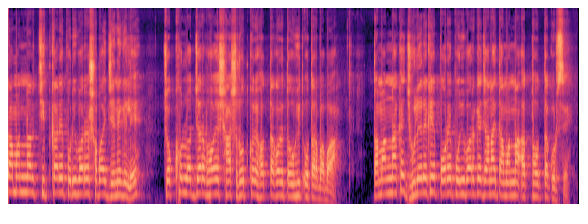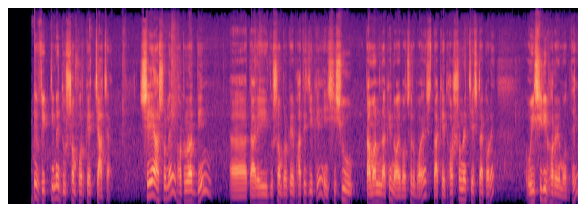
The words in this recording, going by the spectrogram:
তামান্নার চিৎকারে পরিবারের সবাই জেনে গেলে চক্ষু লজ্জার ভয়ে শ্বাস রোধ করে হত্যা করে তৌহিদ ও তার বাবা। তামান্নাকে ঝুলে রেখে পরে পরিবারকে জানায় তামান্না আত্মহত্যা করছে। ভিকটিমের দুঃসম্পর্কের চাচা। সে আসলে ঘটনার দিন তার এই দুঃসম্পর্কের ভাতিজিকে, এই শিশু তামান্নাকে নয় বছর বয়স, তাকে ধর্ষণের চেষ্টা করে ওই সিঁড়ি ঘরের মধ্যেই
